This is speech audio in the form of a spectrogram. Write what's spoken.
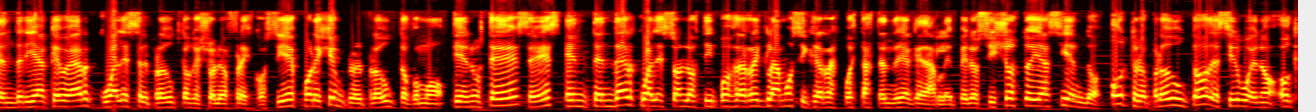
tendría que ver cuál es el producto que yo le ofrezco. Si es, por ejemplo, el producto como tienen ustedes, es entender cuáles son los tipos de reclamos y qué respuestas tendría que darle. Pero si yo estoy haciendo otro producto, decir, bueno, ok,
